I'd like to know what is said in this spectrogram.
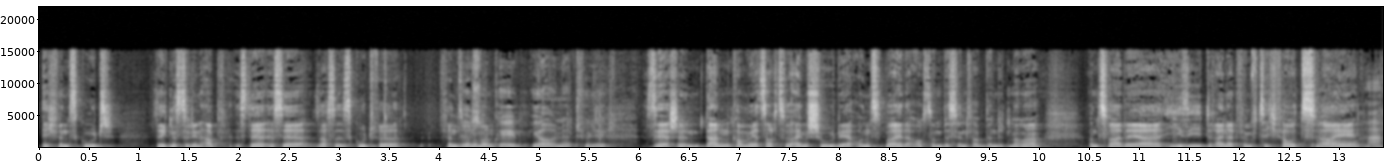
ich finde es gut. Segnest du den ab? Ist der, ist der, sagst du, ist gut für, für einen Sohnemann? Ist okay, ja, natürlich. Sehr schön. Dann kommen wir jetzt noch zu einem Schuh, der uns beide auch so ein bisschen verbindet, Mama. Und zwar der Easy 350 V2. Oha,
